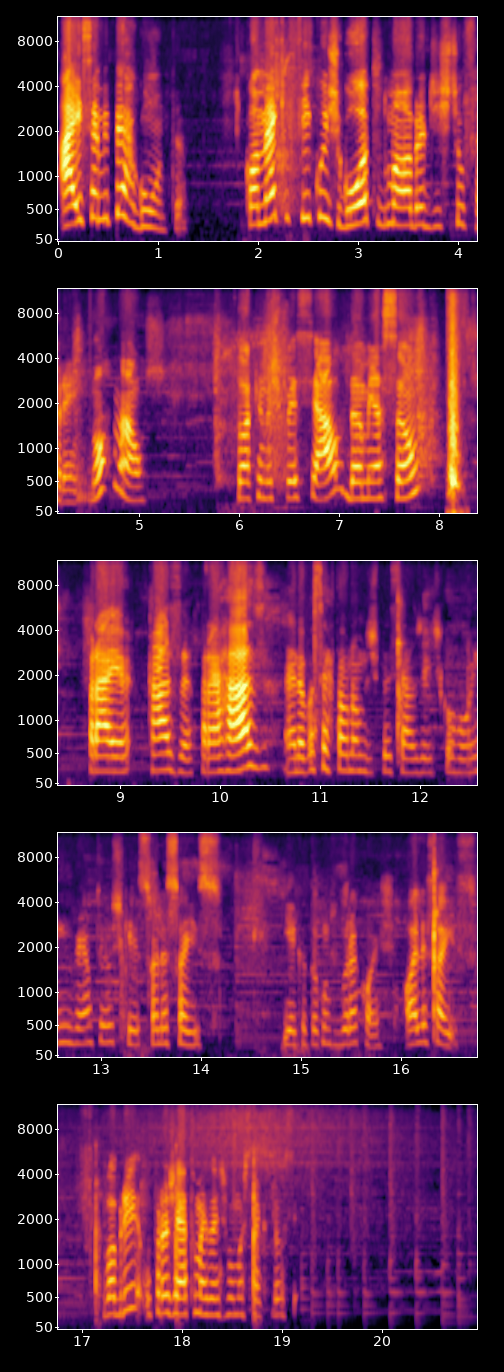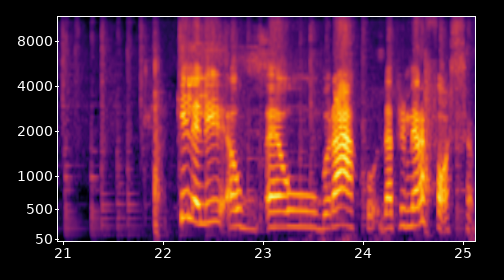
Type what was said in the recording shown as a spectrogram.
Aí você me pergunta, como é que fica o esgoto de uma obra de steel frame? Normal. Tô aqui no especial da minha ação, praia casa, praia rasa. Ainda vou acertar o nome do especial, gente, que eu invento e eu esqueço. Olha só isso. E aí que eu tô com os buracões. Olha só isso. Vou abrir o projeto, mas antes vou mostrar aqui pra você. Aquele ali é o, é o buraco da primeira fossa.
